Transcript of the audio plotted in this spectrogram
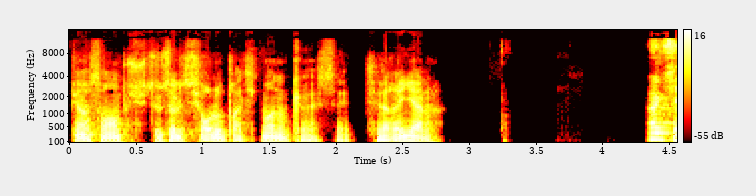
Puis en ce moment, je suis tout seul sur l'eau pratiquement, donc c'est le régal. Ok.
